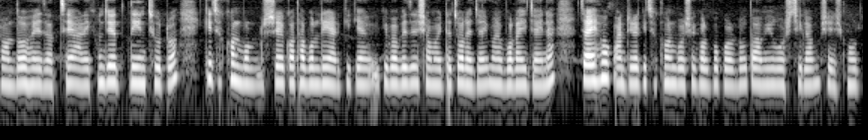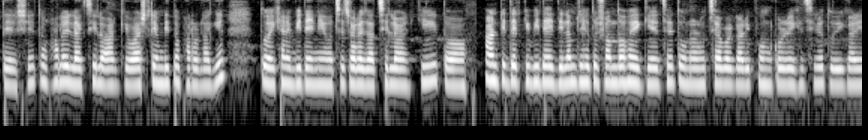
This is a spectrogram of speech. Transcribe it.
সন্দেহ হয়ে যাচ্ছে। আর এখন যেহেতু দিন ছোটো কিছুক্ষণ সে কথা বললে আর কি, কীভাবে যে সময়টা চলে যায় মানে বলাই যায় না। যাই হোক, আন্টিরা কিছুক্ষণ বসে গল্প করল, তো আমিও বসছিলাম শেষ মুহূর্তে এসে। তো ভালোই লাগছিল, আর কেউ আসলে এমনিতেও ভালো লাগে। তো এখানে বিদায় নিয়ে হচ্ছে চলে যাচ্ছিল আর কি, তো আন্টিদেরকে বিদায় দিলাম। যেহেতু সন্ধ্যা হয়ে গিয়েছে, তো ওনার হচ্ছে আবার গাড়ি ফোন করে রেখেছিল, তো ওই গাড়ি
